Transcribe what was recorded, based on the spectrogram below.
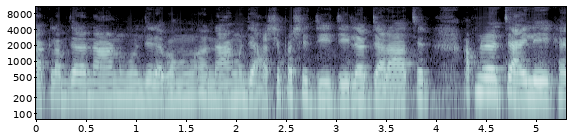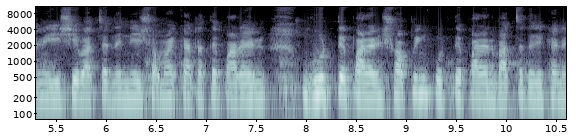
রাখলাম। যারা নারায়ণগঞ্জের এবং নারায়ণগঞ্জের আশেপাশে যে জেলার যারা আছেন, আপনারা চাইলে এখানে এসে বাচ্চাদের নিয়ে সময় কাটাতে পারেন, ঘুরতে পারেন শপিং করতে পারেন বাচ্চাদের এখানে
